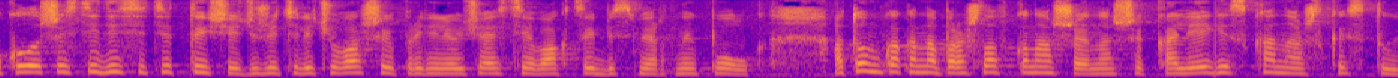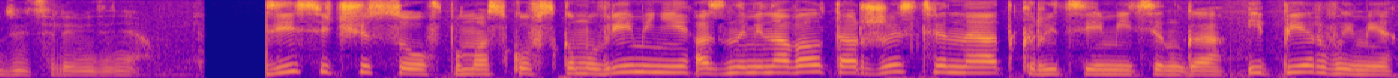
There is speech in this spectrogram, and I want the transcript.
Около 60 тысяч жителей Чувашии приняли участие в акции «Бессмертный полк». О том, как она прошла в Канаше, наши коллеги с Канашской студии телевидения. 10 часов по московскому времени ознаменовал торжественное открытие митинга. И первыми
